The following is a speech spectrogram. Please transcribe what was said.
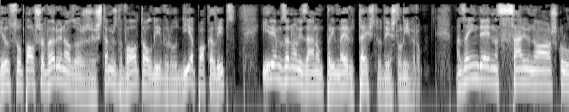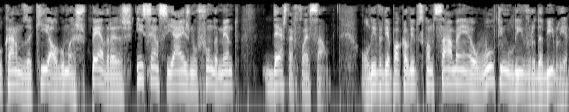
Eu sou Paulo Chaveiro e nós hoje estamos de volta ao livro de Apocalipse e iremos analisar um primeiro texto deste livro. Mas ainda é necessário nós colocarmos aqui algumas pedras essenciais no fundamento desta reflexão. O livro de Apocalipse, como sabem, é o último livro da Bíblia.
